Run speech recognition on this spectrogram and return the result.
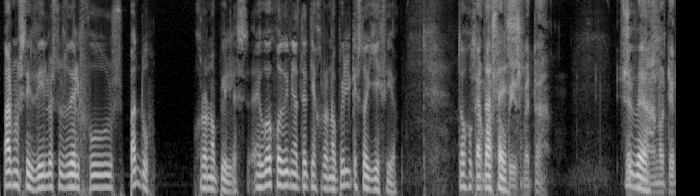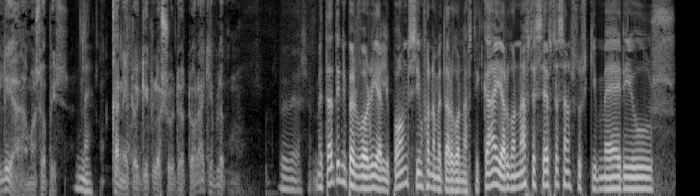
Υπάρχουν στη Δήλο, στους Δελφούς, παντού χρονοπύλες. Εγώ έχω δει μια τέτοια χρονοπύλη και στο Γήθιο. Το έχω Θα μας το καταθέσει. πεις μετά. Σε Βεβαίως. μια ανωτελεία θα μας το πεις. Ναι. Κάνε τον κύκλο σου εδώ τώρα και βλέπουμε. Βεβαίως. Μετά την υπερβορία λοιπόν, σύμφωνα με τα αργοναυτικά, οι αργοναύτες έφτασαν στους Κυμέριους,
